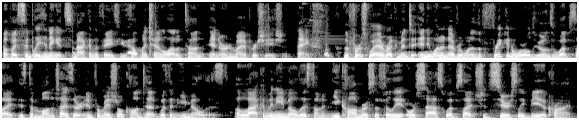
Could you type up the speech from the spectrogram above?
But by simply hitting it smack in the face, you help my channel out a ton and earn my appreciation. Thanks. The first way I recommend to anyone and everyone in the freaking world who owns a website is to monetize their informational content with an email list. A lack of an email list on an e-commerce, affiliate, or SaaS website should seriously be a crime.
